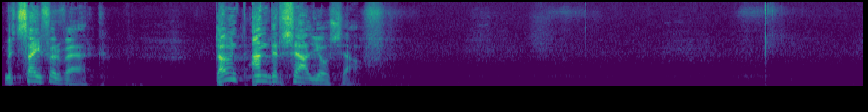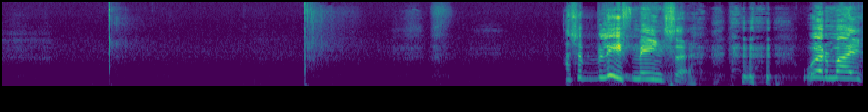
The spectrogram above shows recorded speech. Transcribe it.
met syferwerk. Don't undersell yourself. Asseblief mense, hoor my.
